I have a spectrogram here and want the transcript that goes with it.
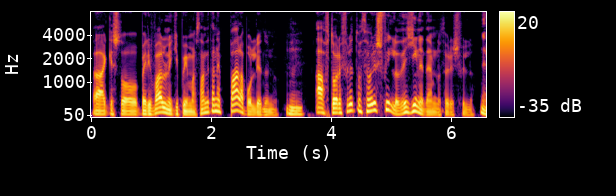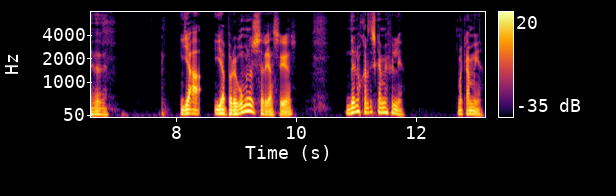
α, και στο περιβάλλον εκεί που ήμασταν, ήταν πάρα πολύ έντονο. Μμ. Αυτό ρε φίλε τον θεωρείς φίλο. Δεν γίνεται να μην το θεωρείς φίλο. Ναι, βέβαια. Για, για προηγούμενες εργασίες δεν έχω κρατήσει καμία φιλία. Με καμία.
